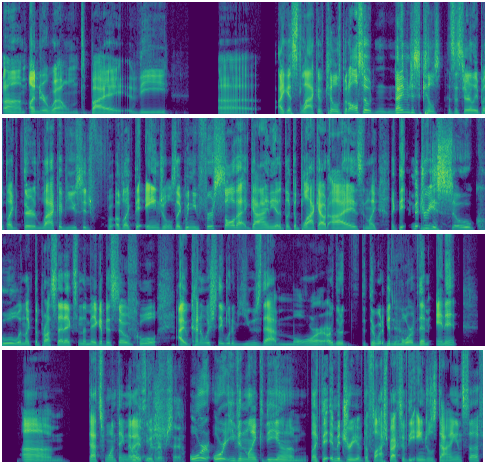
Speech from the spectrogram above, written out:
um underwhelmed by the uh I guess lack of kills, but also not even just kills necessarily, but like their lack of usage of like the angels. Like when you first saw that guy and he had like the blackout eyes and like like the imagery Mm-hmm. is so cool and like the prosthetics and the makeup is so cool. I kind of wish they would have used that more, or there there would have been Yeah. more of them in it. Um, that's one thing that I wish 100%. or or even like the um like the imagery of the flashbacks of the angels dying and stuff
